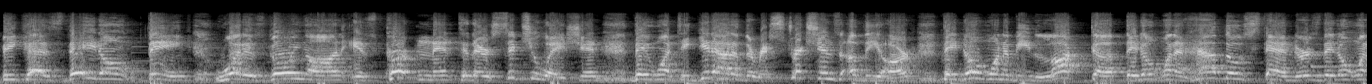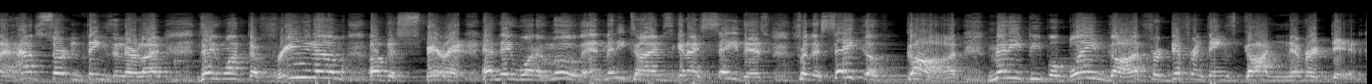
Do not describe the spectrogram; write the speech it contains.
because they don't think what is going on is pertinent to their situation. They want to get out of the restrictions of the ark. They don't want to be locked up. They don't want to have those standards. They don't want to have certain things in their life. They want the freedom of the Spirit and they want to move. And many times, can I say this, for the sake of God, many people blame God for different things God never did.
